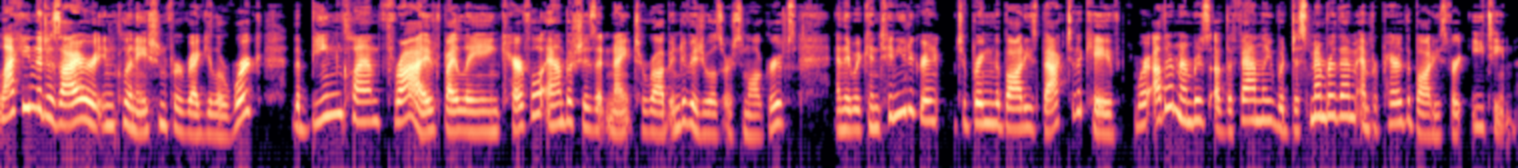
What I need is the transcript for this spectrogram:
Lacking the desire or inclination for regular work, the Bean clan thrived by laying careful ambushes at night to rob individuals or small groups, and they would continue to, gr- to bring the bodies back to the cave, where other members of the family would dismember them and prepare the bodies for eating.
